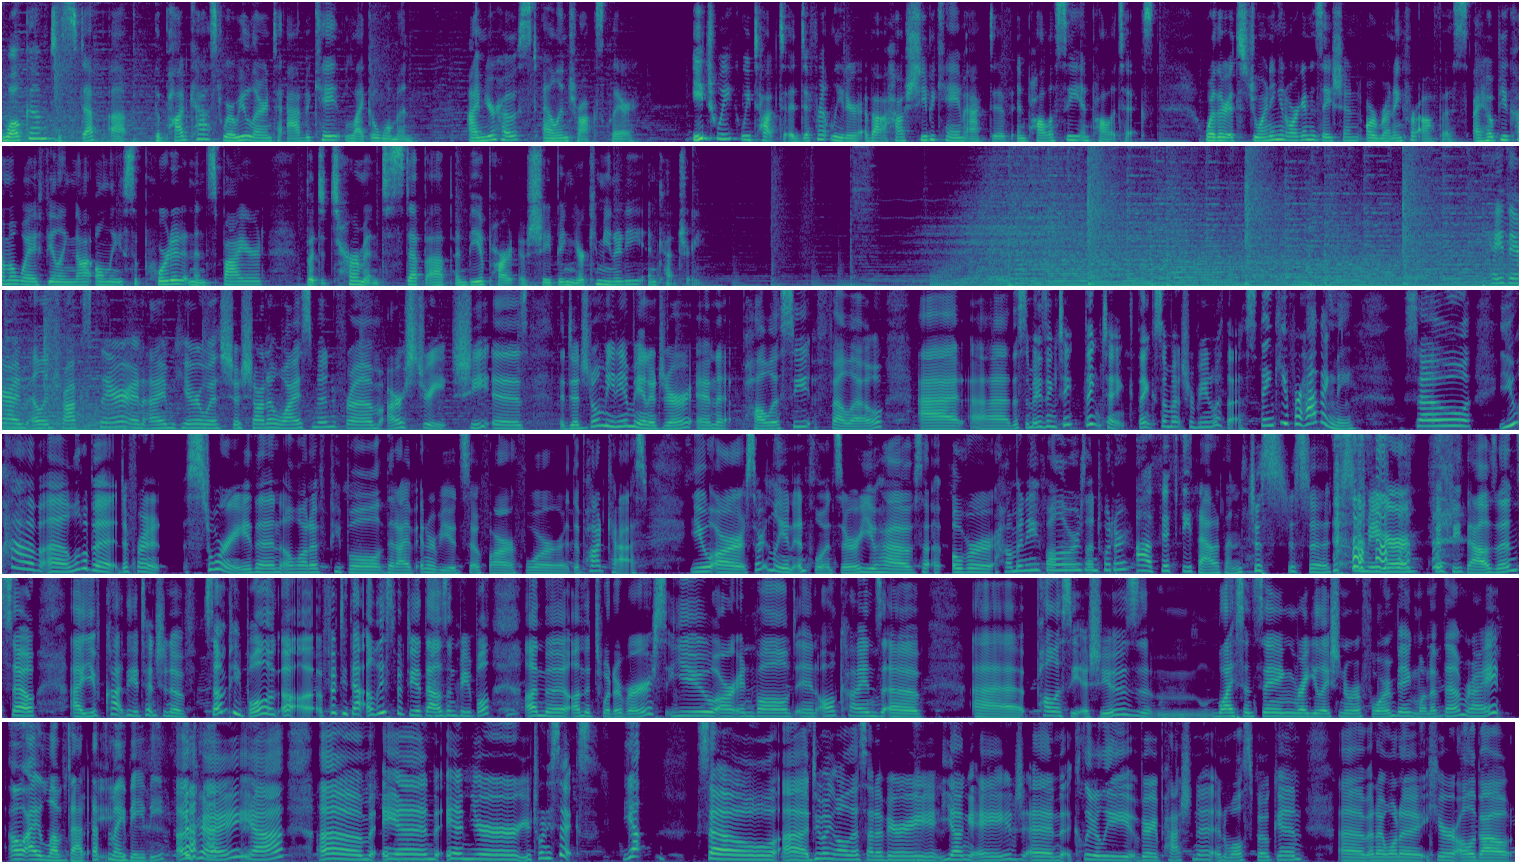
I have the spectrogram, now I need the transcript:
Welcome to Step Up, the podcast where we learn to advocate like a woman. I'm your host, Ellen Troxclair. Each week, we talk to a different leader about how she became active in policy and politics. Whether it's joining an organization or running for office, I hope you come away feeling not only supported and inspired, but determined to step up and be a part of shaping your community and country. Hey there, I'm Ellen Troxclair, and I'm here with Shoshana Weissmann from R Street. She is the digital media manager and policy fellow at uh, this amazing t- think tank. Thanks so much for being with us. Thank you for having me. So, you have a little bit different story than a lot of people that I've interviewed so far for the podcast. You are certainly an influencer. You have over how many followers on Twitter? Uh, 50,000. Just just a, just a meager 50,000. So, uh, you've caught the attention of some people, uh, uh 50 at least 50,000 people on the on the Twitterverse. You are involved in all kinds of uh, policy issues, licensing, regulation, and reform being one of them, right? Oh, I love that. That's my baby. okay, yeah. Um, and and you're you're 26. Yep. So, uh, doing all this at a very young age and clearly very passionate and well spoken. Um, and I want to hear all about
